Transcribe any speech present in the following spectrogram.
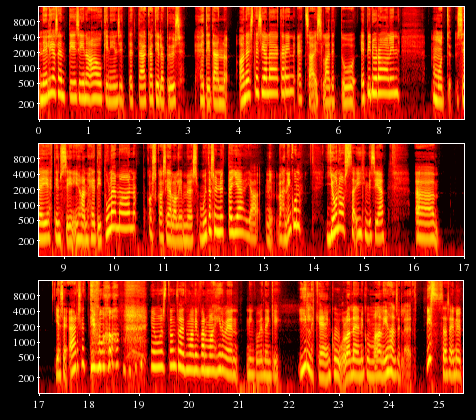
neljä senttiä siinä auki, niin sitten tämä kätilö pyysi heti tämän anestesialääkärin, että saisi laitettua epiduraalin, mutta se ei ehtinyt siinä ihan heti tulemaan, koska siellä oli myös muita synnyttäjiä ja niin, vähän niin kuin jonossa ihmisiä. Ää, ja se ärsytti mua. ja musta tuntuu, että mä olin varmaan hirveän niin kuin jotenkin ilkeen kuulonen, kun mä olin ihan silleen, että missä se nyt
